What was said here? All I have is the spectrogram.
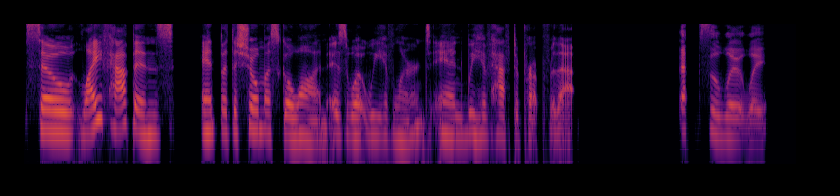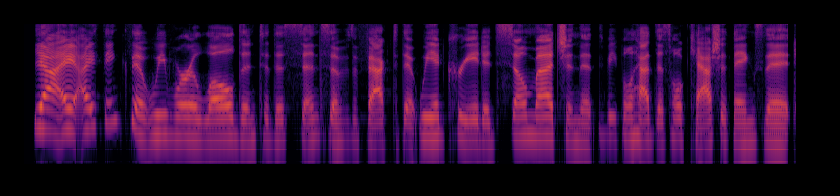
So life happens and but the show must go on is what we have learned and we have have to prep for that. Absolutely. Yeah, I, I think that we were lulled into this sense of the fact that we had created so much and that people had this whole cache of things that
